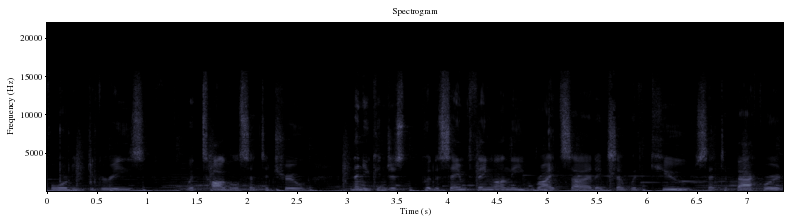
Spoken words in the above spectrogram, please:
40 degrees with toggle set to true. And then you can just put the same thing on the right side except with Q set to backward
